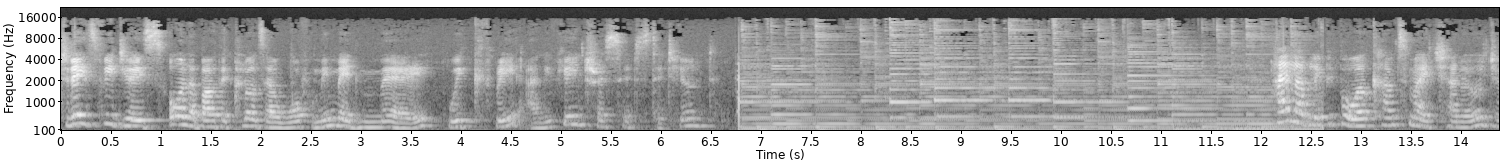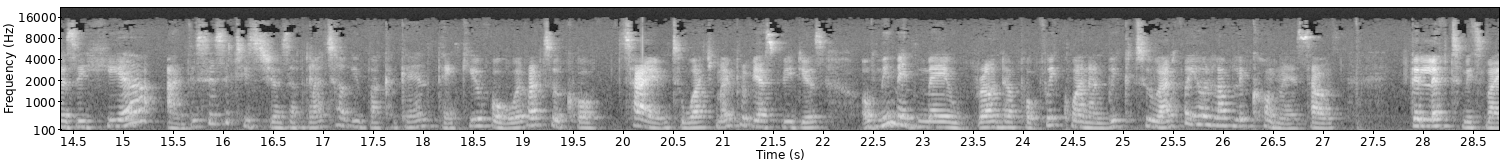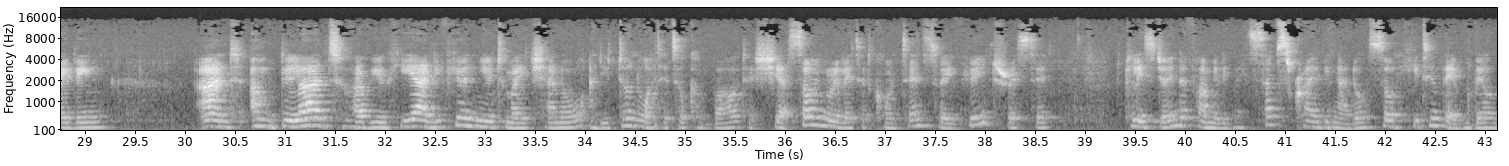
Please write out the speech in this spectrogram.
Today's video is all about the clothes I wore for Me Made May week 3 and if you're interested, stay tuned. Hi lovely people, welcome to my channel, Josie here and this is It Is Josie. I'm glad to have you back again. Thank you for whoever took time to watch my previous videos of Me Made May roundup of week 1 and week 2 and for your lovely comments. They left me smiling and I'm glad to have you here. And if you're new to my channel and you don't know what I talk about I share sewing related content. So if you're interested please join the family by subscribing and also hitting the bell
